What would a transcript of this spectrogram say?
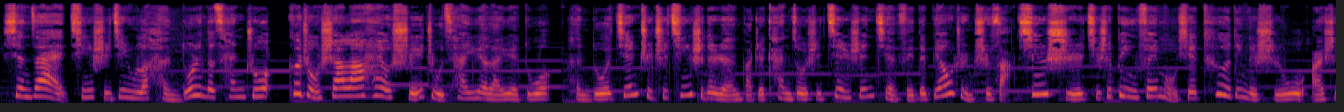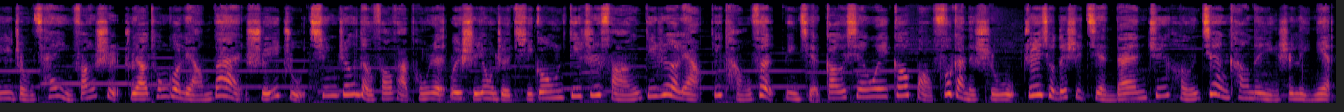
现在轻食进入了很多人的餐桌，各种沙拉还有水煮餐越来越多，很多坚持吃轻食的人把这看作是健身减肥的标准吃法。轻食其实并非某些特定的食物，而是一种餐饮方式，主要通过凉拌、水煮、清蒸等方法烹饪，为食用者提供低脂肪、低热量、低糖分，并且高纤维、高饱腹感的食物，追求的是简单。均衡健康的饮食理念，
